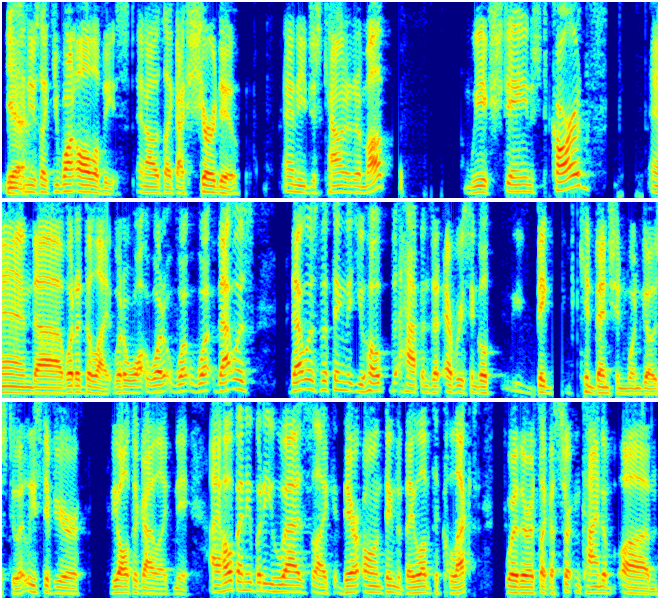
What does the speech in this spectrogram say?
Yeah. And he was like, you want all of these? And I was like, I sure do. And he just counted them up. We exchanged cards. And uh, what a delight. What a, what, what, what, what, that was, that was the thing that you hope that happens at every single big convention one goes to, at least if you're the altar guy like me. I hope anybody who has like their own thing that they love to collect, whether it's like a certain kind of um,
